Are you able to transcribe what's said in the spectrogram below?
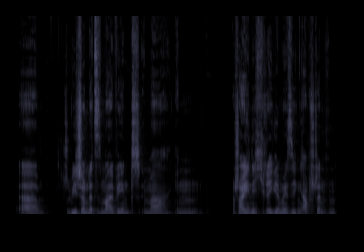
äh, wie schon letztes Mal erwähnt, immer in wahrscheinlich nicht regelmäßigen Abständen,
